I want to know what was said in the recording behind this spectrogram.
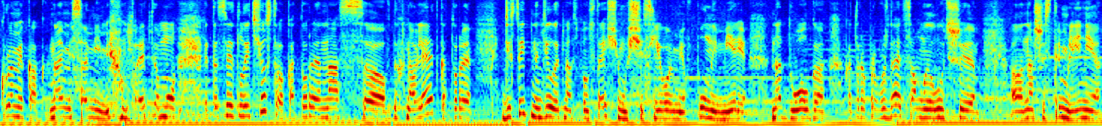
кроме как нами самими. Поэтому это светлое чувство, которое нас э, вдохновляет, которое действительно делает нас по-настоящему счастливыми в полной мере, надолго, которое пробуждает самые лучшие э, наши стремления.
